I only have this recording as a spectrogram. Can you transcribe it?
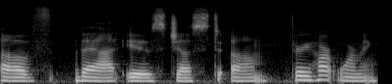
of that is just um, very heartwarming.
